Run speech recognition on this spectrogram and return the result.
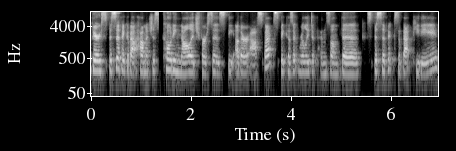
very specific about how much is coding knowledge versus the other aspects because it really depends on the specifics of that PD.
